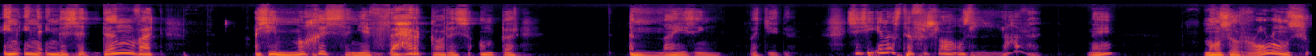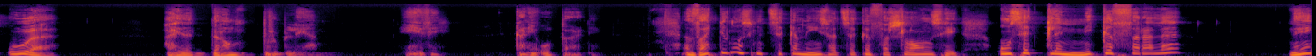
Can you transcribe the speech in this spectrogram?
En en en dis 'n ding wat as jy moeg is en jy werk daar is amper amazing wat jy doen. Dis die enigste verslaan ons love it, né? Nee? Maar ons rol ons oë hy het 'n drankprobleem. Heavy. Kan nie ophou nie. En wat doen ons met sulke mense wat sulke verslaangs het? Ons het klinieke vir hulle. Né? Nee?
